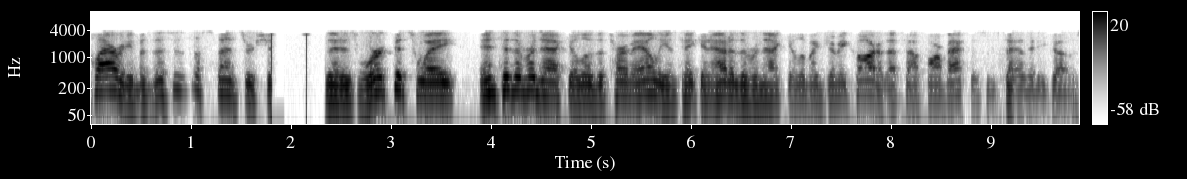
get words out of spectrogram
clarity, but this is the censorship that has worked its way into the vernacular, the term alien taken out of the vernacular by Jimmy Carter. That's how far back this insanity goes.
